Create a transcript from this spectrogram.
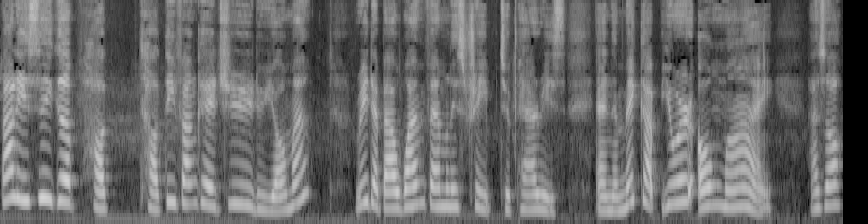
巴黎是一个好好地方可以去旅游吗？Read about one family's trip to Paris and make up your own mind。他说：“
